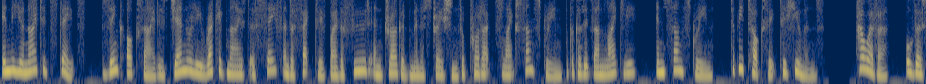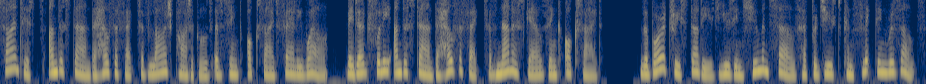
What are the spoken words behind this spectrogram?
In the United States, zinc oxide is generally recognized as safe and effective by the Food and Drug Administration for products like sunscreen because it's unlikely, in sunscreen, to be toxic to humans. However, although scientists understand the health effects of large particles of zinc oxide fairly well, they don't fully understand the health effects of nanoscale zinc oxide. Laboratory studies using human cells have produced conflicting results,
